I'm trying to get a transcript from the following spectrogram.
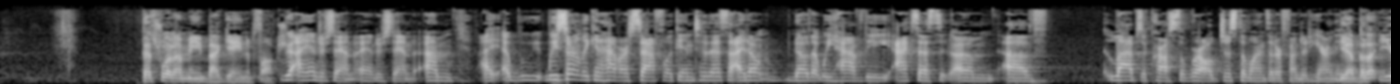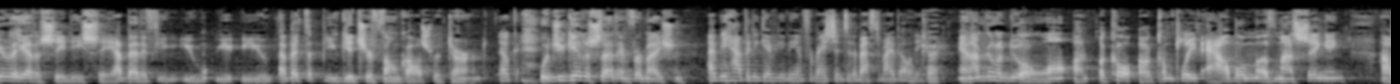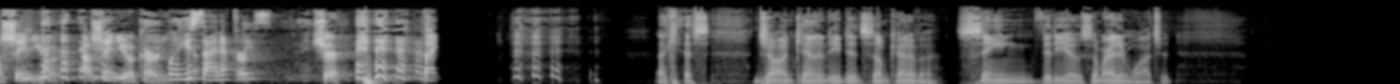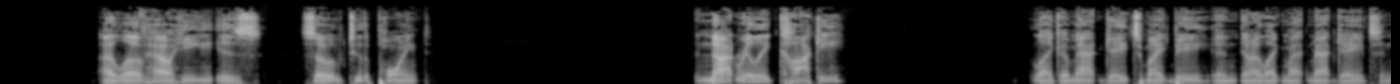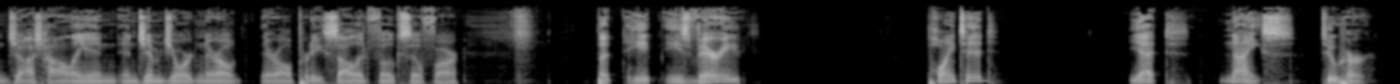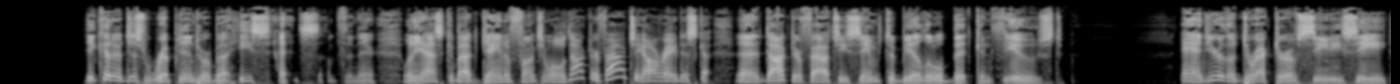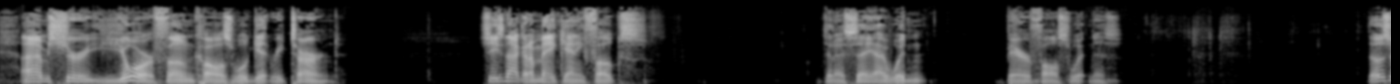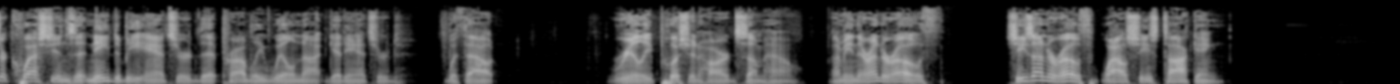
That's what I mean by gain of function. I understand. I understand. Um, I, we, we, certainly can have our staff look into this. I don't know that we have the access um, of labs across the world, just the ones that are funded here in the yeah. But you're the head of CDC. I bet if you you you, you I bet the, you get your phone calls returned. Okay. Would you get us that information? I'd be happy to give you the information to the best of my ability. Okay. And I'm going to do a long, a, a, a complete album of my singing. I'll send you. A, I'll send you a courtesy. Will you sign up, please? Sure. Thank. I guess John Kennedy did some kind of a singing video somewhere. I didn't watch it. I love how he is so to the point, not really cocky like a Matt Gaetz might be, and, and I like Matt, Matt Gaetz and Josh Hawley and, and Jim Jordan. They're all they're all pretty solid folks so far but he he's very pointed yet nice to her. He could have just ripped into her, but he said something there. When he asked about gain of function, well, Dr. Fauci already discussed. Uh, Dr. Fauci seems to be a little bit confused. And you're the director of CDC. I'm sure your phone calls will get returned. She's not going to make any, folks. Did I say I wouldn't bear false witness? Those are questions that need to be answered that probably will not get answered without really pushing hard somehow. I mean, they're under oath. She's under oath while she's talking.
